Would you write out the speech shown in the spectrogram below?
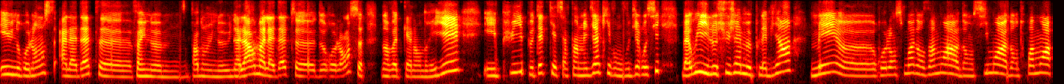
et une relance à la date, euh, enfin, une, pardon, une, alarme à la date euh, de relance dans votre calendrier. Et puis, peut-être qu'il y a certains médias qui vont vous dire aussi, bah oui, le sujet me plaît bien, mais relance-moi dans un mois, dans six mois, dans trois mois.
